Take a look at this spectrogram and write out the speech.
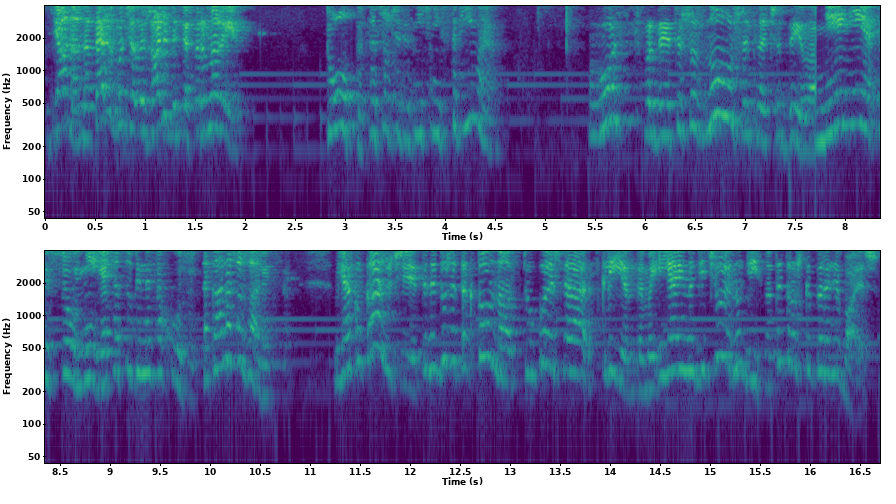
Яна, на тебе почали жалітися фермери. Тобто, це що через нічні стріми? Господи, ти що знову щось начудила? Ні, ні, ти що, ні, я зараз туди не заходжу. Така на що жаліться? М'яко кажучи, ти не дуже тактовно спілкуєшся з клієнтами, і я іноді чую, ну дійсно, ти трошки перегибаєш.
